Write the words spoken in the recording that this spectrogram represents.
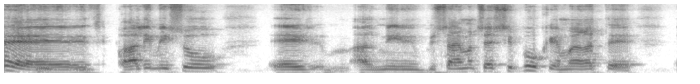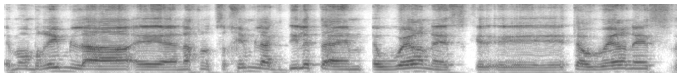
זה, סיפרה לי מישהו, אה, בשניים אנשי שיווק, היא אומרת, אה, הם אומרים לה, אנחנו צריכים להגדיל את ה-awareness, את ה-awareness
